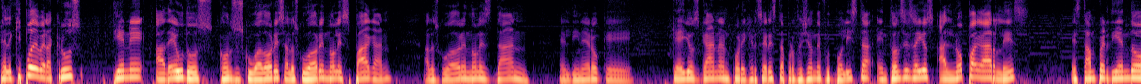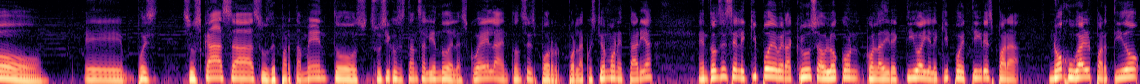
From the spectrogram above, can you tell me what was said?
El equipo de Veracruz tiene adeudos con sus jugadores, a los jugadores no les pagan, a los jugadores no les dan el dinero que, que ellos ganan por ejercer esta profesión de futbolista. Entonces ellos al no pagarles están perdiendo eh, pues sus casas, sus departamentos, sus hijos están saliendo de la escuela, entonces por, por la cuestión monetaria. Entonces el equipo de Veracruz habló con, con la directiva y el equipo de Tigres para no jugar el partido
